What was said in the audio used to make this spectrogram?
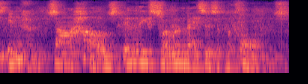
These infants are housed in the swollen bases of the thorns.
